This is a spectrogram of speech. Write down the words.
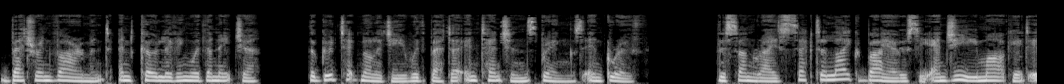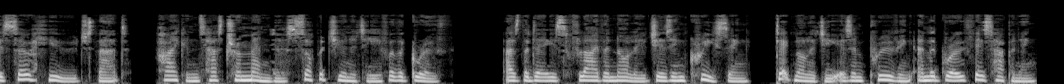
better environment and co-living with the nature. the good technology with better intentions brings in growth. The sunrise sector like bio-CNG market is so huge that Hycons has tremendous opportunity for the growth. As the days fly the knowledge is increasing, technology is improving and the growth is happening.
